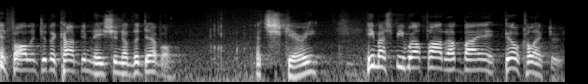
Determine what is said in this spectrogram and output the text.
and fall into the condemnation of the devil. That's scary. He must be well thought of by bill collectors,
